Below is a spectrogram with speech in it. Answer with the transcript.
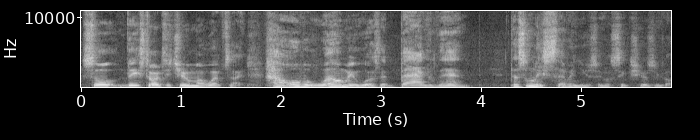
So they started teaching on my website. How overwhelming was it back then? That's only seven years ago, six years ago.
